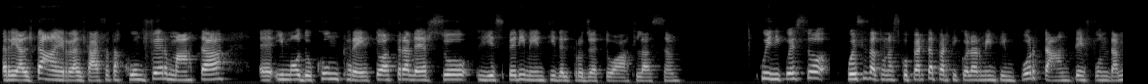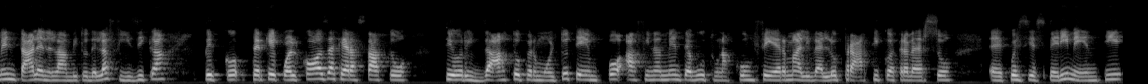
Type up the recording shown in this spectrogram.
realtà in realtà è stata confermata eh, in modo concreto attraverso gli esperimenti del progetto Atlas. Quindi questo, questa è stata una scoperta particolarmente importante e fondamentale nell'ambito della fisica per, perché qualcosa che era stato teorizzato per molto tempo ha finalmente avuto una conferma a livello pratico attraverso eh, questi esperimenti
